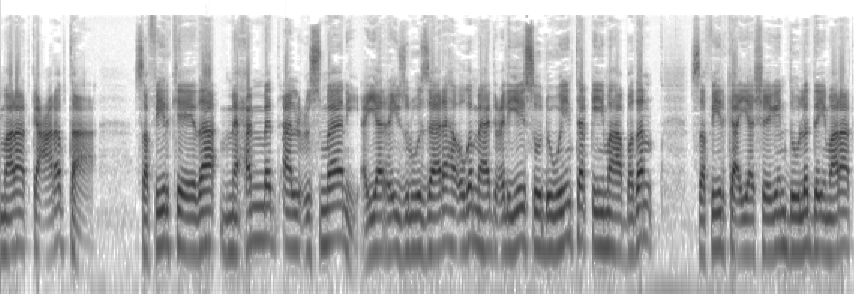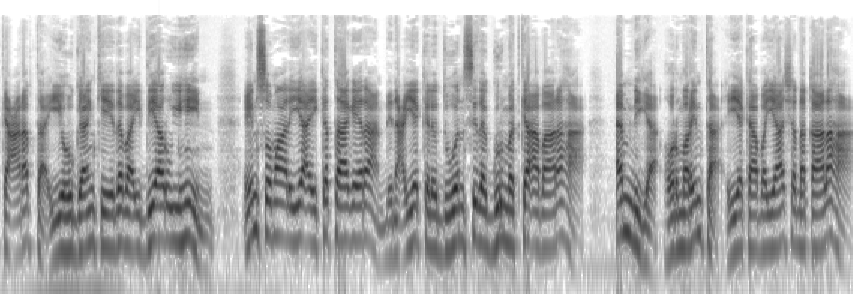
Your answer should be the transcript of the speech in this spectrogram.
imaaraadka carabta safiirkeeda maxamed al cusmaani ayaa ra'iisul wasaaraha uga mahadceliyey soo dhoweynta qiimaha badan. Safiirka ayaa sheegay in dowladda imaaraadka carabta iyo hoggaankeedaba ay diyaar u yihiin in soomaaliya ay ka taageeraan dhinacyo kala duwan sida gurmadka abaaraha amniga horumarinta iyo kaabayaasha dhaqaalaha.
